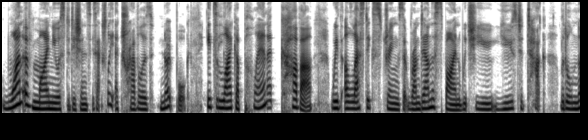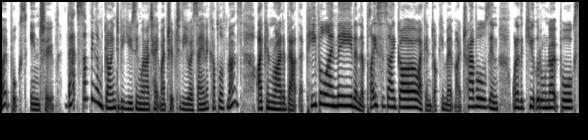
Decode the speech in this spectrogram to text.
One of my newest additions is actually a traveler's notebook. It's like a planner cover with elastic strings that run down the spine, which you use to tuck little notebooks into. That's something I'm going to be using when I take my trip to the USA in a couple of months. I can write about the people I meet and the places I go. I can document my travels in one of the cute little notebooks,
